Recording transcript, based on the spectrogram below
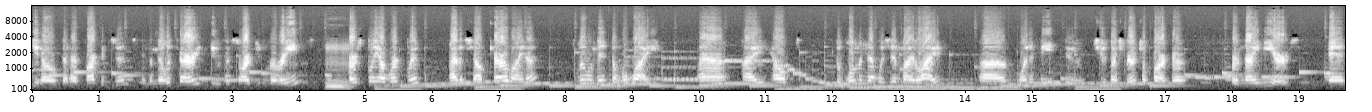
you know, that had Parkinson's in the military. He was a sergeant Marines. mm. Personally, I worked with out of South Carolina. Flew him into Hawaii. Uh, I helped the woman that was in my life. Uh, wanted me to. She was my spiritual partner for nine years, and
